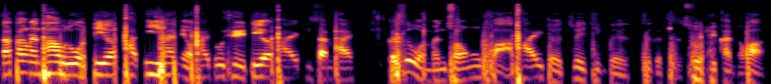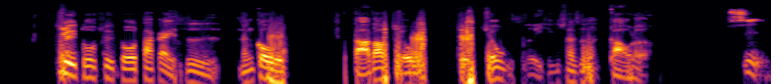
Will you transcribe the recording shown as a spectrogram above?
那当然，他如果第二拍、第一拍没有拍出去，第二拍、第三拍，可是我们从法拍的最近的这个指数去看的话，最多最多大概也是能够打到九九九五折，已经算是很高了。是。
